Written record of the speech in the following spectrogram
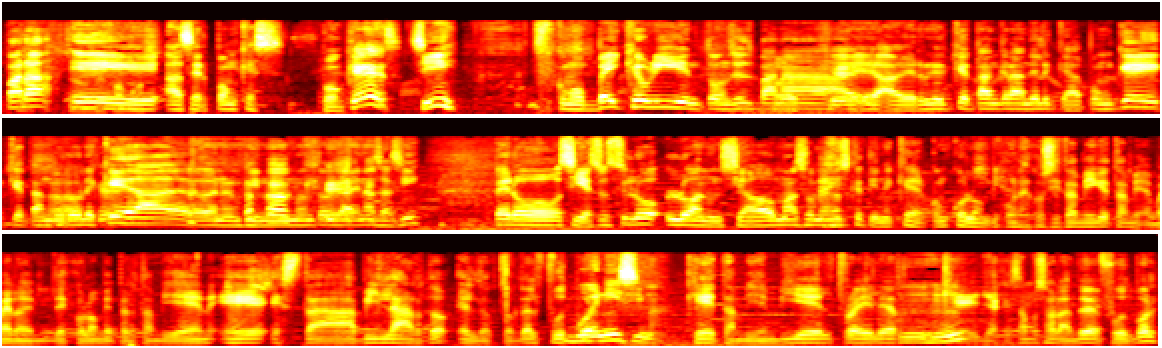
para eh, hacer ponques. ¿Pon qué es? Sí, como bakery, entonces van a, Ok. eh, a ver qué tan grande le queda ponqué, qué tan duro le Ok. queda, bueno, en fin, un montón de vainas así. Pero sí, eso es lo, lo más o menos que tiene que ver con Colombia. Una cosita, Miguel, también, bueno, de, Colombia, pero también eh, está Bilardo, el doctor del fútbol. Buenísima. Que también vi el trailer, que ya que estamos hablando de fútbol,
